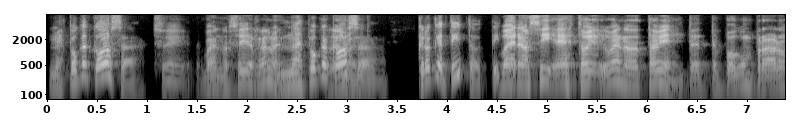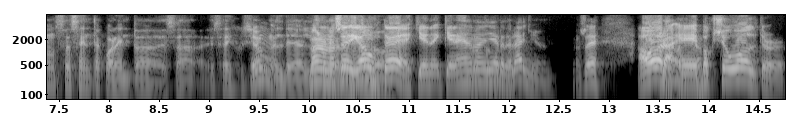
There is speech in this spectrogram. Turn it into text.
no es poca cosa. Sí, bueno, sí, realmente. No es poca realmente. cosa. Creo que Tito. Tito. Bueno, sí, estoy, bueno, está bien, te, te puedo comprar un 60-40 de esa, esa discusión, Sí. el de Bueno, no sé, digan ustedes quién, quién es el manager del año. No sé. Ahora, eh. Buck Walter,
